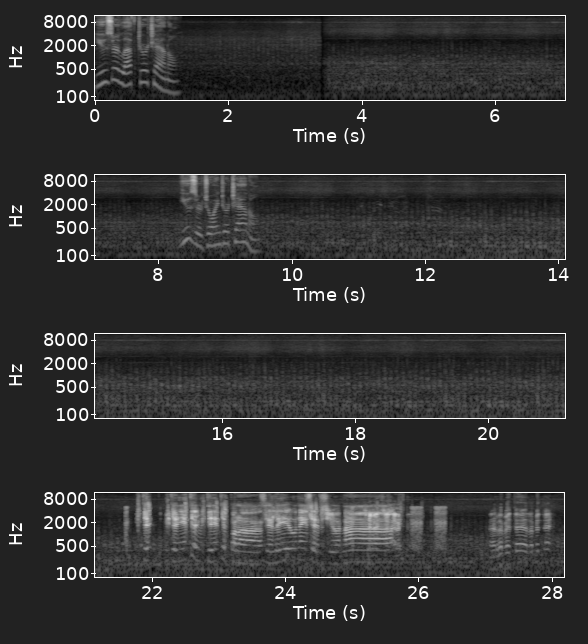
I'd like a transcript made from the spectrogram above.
User left your channel. User joined your channel. Mi, te- mi teniente, mi teniente, para hacerle una inserción a... Eh, RPT, RPT.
